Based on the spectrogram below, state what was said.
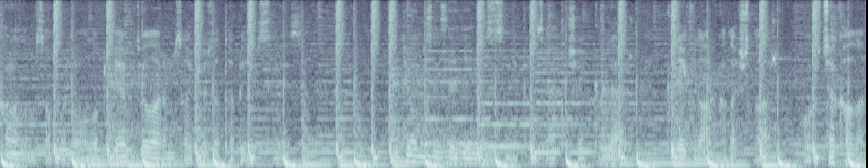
kanalımıza abone olup diğer videolarımıza göz atabilirsiniz. Güle güle arkadaşlar. Hoşça kalın.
